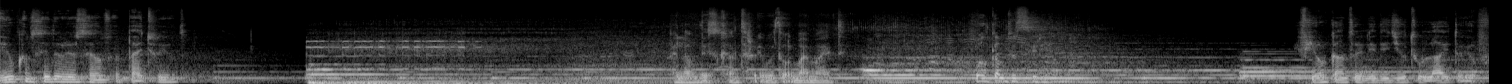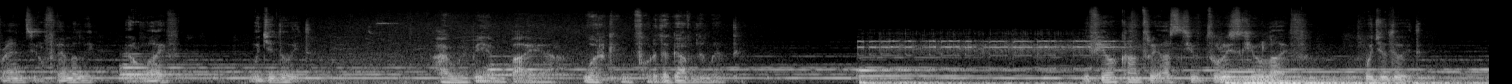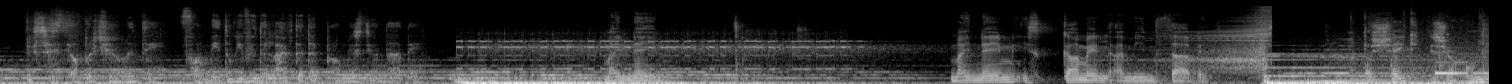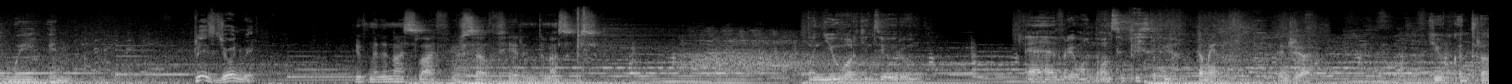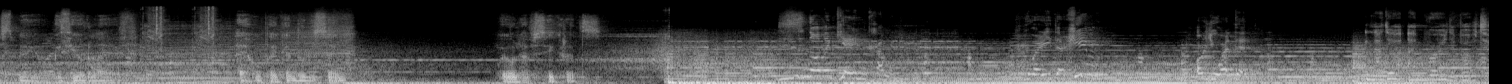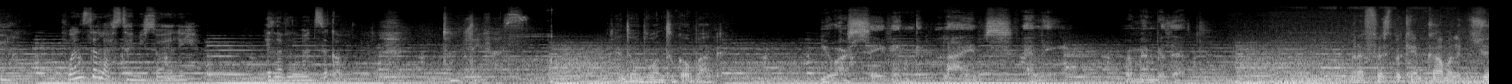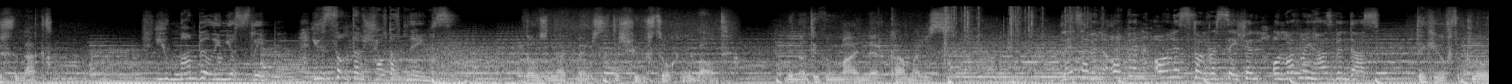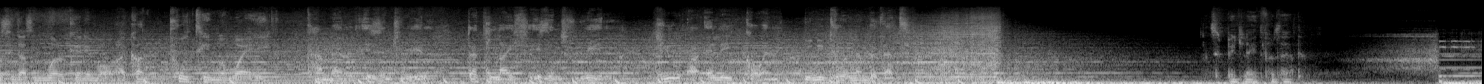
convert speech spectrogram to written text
Do you consider yourself a patriot? I love this country with all my might. Welcome to Syria. If your country needed you to lie to your friends, your family, your wife, would you do it? I will be a buyer working for the government. If your country asked you to risk your life, would you do it? This is the opportunity for me to give you the life that I promised you, Daddy. My name. My name is Kamel Amin Thabit. The Sheikh is your only way in. Please join me. You've made a nice life yourself here in Damascus. When you walk into your room, everyone wants a piece of you. Come in. Enjoy. You can trust me with your life. I hope I can do the same. We all have secrets. This is not a game, Kamel. You are either him or you are dead. Nadia, I'm worried about you. When's the last time you saw Eli? Eleven months ago. Don't leave us. I don't want to go back. You are saving lives, Eli. Remember that. When I first became Kamel, it was just an act. You mumble in your sleep. You sometimes shout out names. Those nightmares that she was talking about, they're not even mine, they're Kamel's. Let's have an open, honest conversation on what my husband does. Taking off the clothes, he doesn't work anymore. I can't put him away. Kamel isn't real. That life isn't real. You are Eli Cohen. You need to remember that. It's a bit late for that you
